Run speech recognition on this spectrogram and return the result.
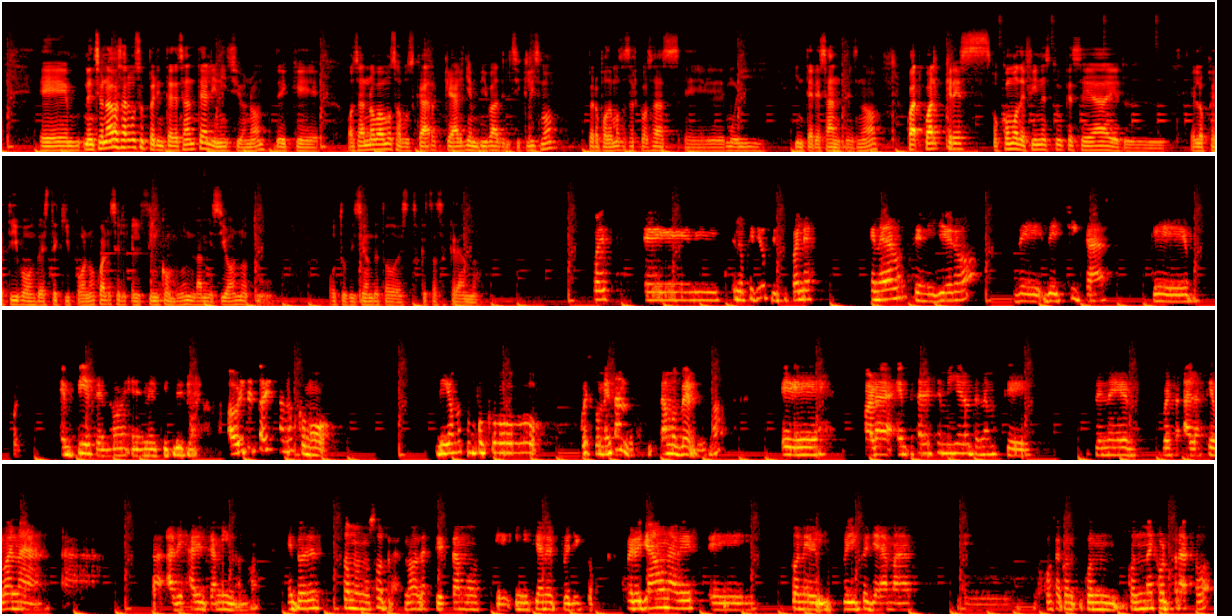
Eh, mencionabas algo súper interesante al inicio, ¿no? De que, o sea, no vamos a buscar que alguien viva del ciclismo, pero podemos hacer cosas eh, muy interesantes, ¿no? ¿Cuál, crees o cómo defines tú que sea el, objetivo de este equipo, ¿no? ¿Cuál es el, fin común, la misión o tu, o tu visión de todo esto que estás creando? Pues el, objetivo principal es generar un semillero de, chicas que pues empiecen ¿no? en el ciclismo. Ahorita todavía estamos como, digamos, un poco pues comenzando, estamos verdes, ¿no? Eh, para empezar el semillero tenemos que tener pues a las que van a, a, dejar el camino, ¿no? Entonces somos nosotras, ¿no? Las que estamos eh, iniciando el proyecto. Pero ya una vez eh, con el proyecto ya más, o sea, con, con, con, un mejor trazo,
